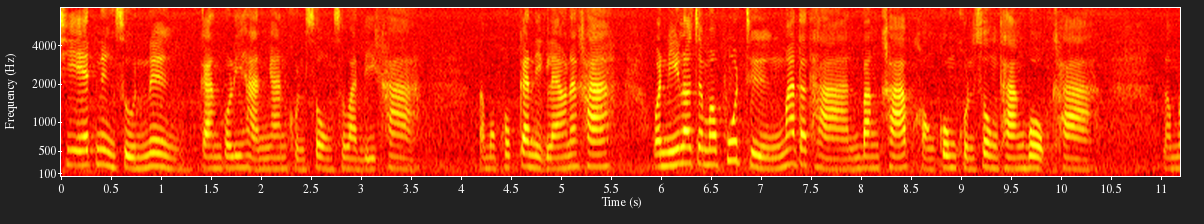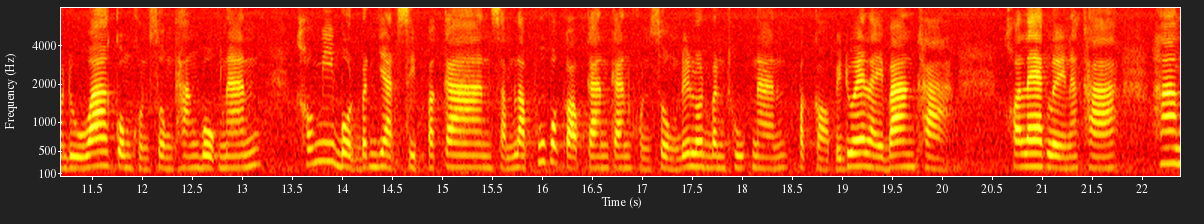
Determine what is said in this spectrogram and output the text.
TS 101 การบริหารงานขนส่ง สวัสดีค่ะ เรามาพบกันอีกแล้วนะคะ วันนี้เราจะมาพูดถึงมาตรฐานบังคับของกรมขนส่งทางบกค่ะ เรามาดูว่ากรมขนส่งทางบกนั้น เขามีบทบัญญัติ 10 ประการสำหรับผู้ประกอบการการขนส่งด้วยรถบรรทุกนั้นประกอบไปด้วยอะไรบ้างค่ะ ข้อแรกเลยนะคะ ห้าม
